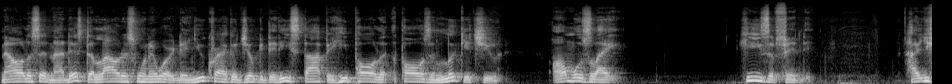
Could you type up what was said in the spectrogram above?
Now all of a sudden, now this the loudest one at work. Then you crack a joke, and then he stop and he pause, pause and look at you, almost like he's offended. How you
